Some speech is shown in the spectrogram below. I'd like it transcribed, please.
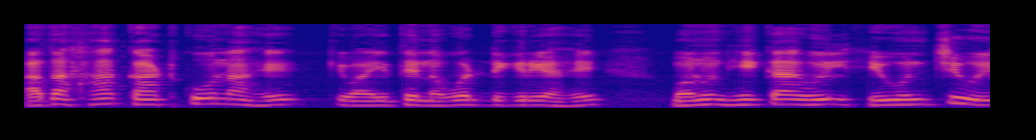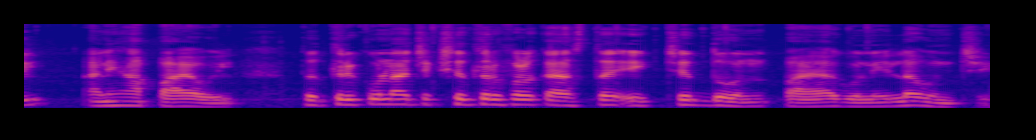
आता हा काटकोन आहे किंवा इथे नव्वद डिग्री आहे म्हणून ही काय होईल? ही उंची होईल आणि हा पाया होईल. तर त्रिकोणाचे क्षेत्रफळ काय असतं? एकछेद दोन पाया गुणीला उंची.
